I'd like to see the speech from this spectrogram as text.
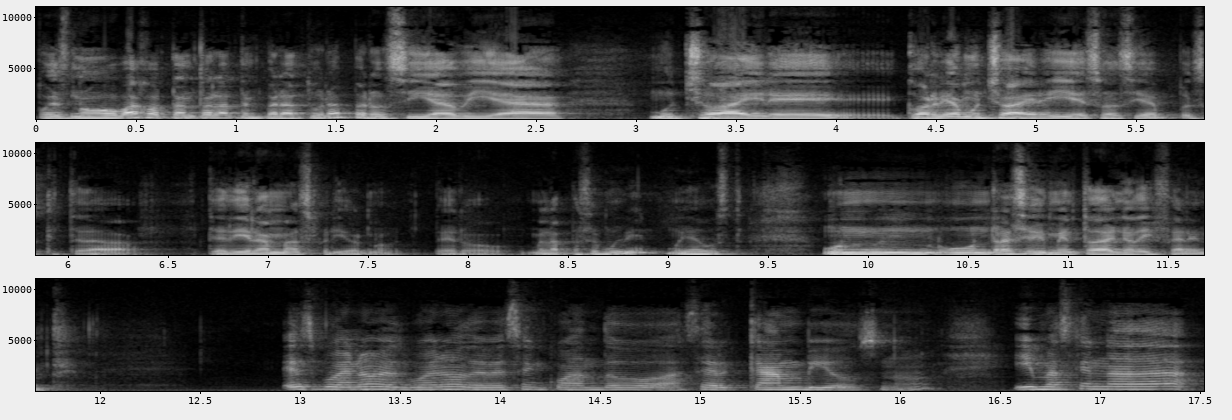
pues no bajó tanto la temperatura, pero sí había mucho aire, corría mucho aire y eso hacía pues que te daba te diera más frío, ¿no? Pero me la pasé muy bien, muy a gusto. Un, un recibimiento de año diferente. Es bueno, es bueno de vez en cuando hacer cambios, ¿no? Y más que nada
